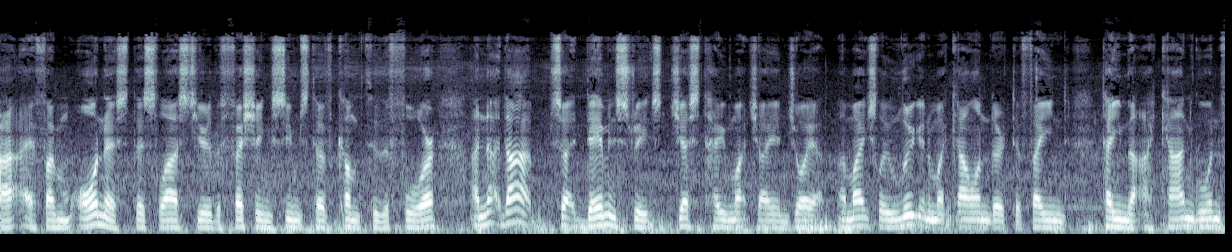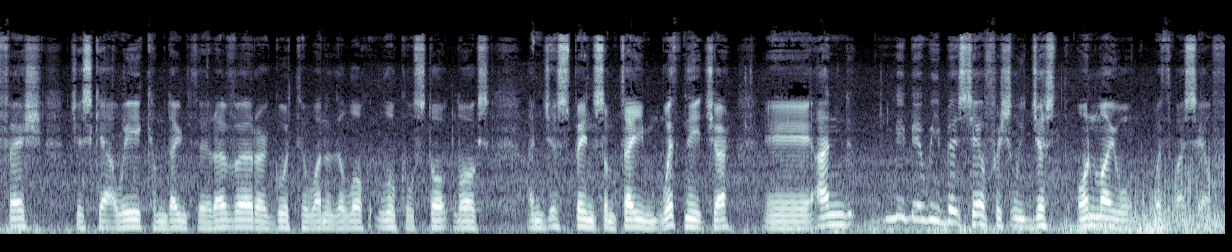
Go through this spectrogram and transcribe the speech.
I, if I'm honest, this last year the fishing seems to have come to the fore. And that, that sort of demonstrates just how much I enjoy it. I'm actually looking at my calendar to find time that I can go and fish, just get away, come down to the river or go to one of the lo- local stock logs and just spend some time with nature. Uh, and maybe a wee bit selfishly just on my own with myself,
